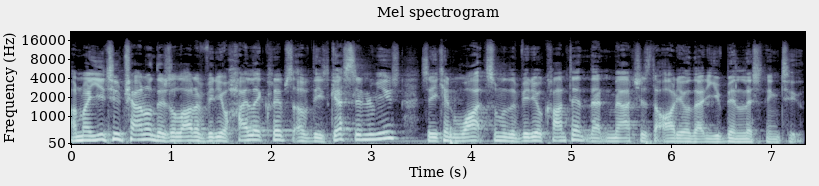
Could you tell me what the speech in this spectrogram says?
On my YouTube channel, there's a lot of video highlight clips of these guest interviews, so you can watch some of the video content that matches the audio that you've been listening to.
